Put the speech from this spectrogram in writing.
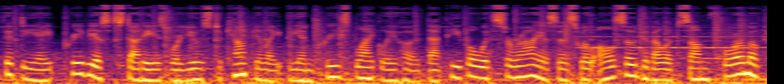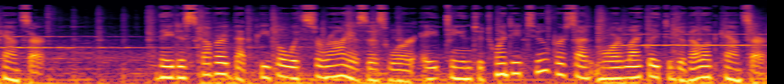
58 previous studies were used to calculate the increased likelihood that people with psoriasis will also develop some form of cancer. They discovered that people with psoriasis were 18 to 22% more likely to develop cancer.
